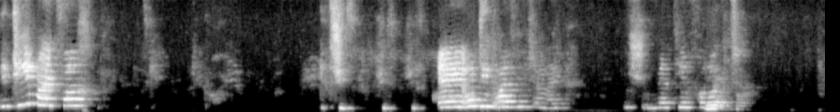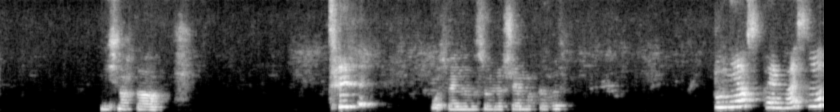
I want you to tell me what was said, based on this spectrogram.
Die Team einfach. Jetzt schieß, schieß, schieß. Ey, und die greifen mich an. ey. Ich werde hier Ja, verrückt. so. Nicht nach da. Boah, ich werde das schon wieder sterben, macht er wird. Du nervst, Pam, weißt du was?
